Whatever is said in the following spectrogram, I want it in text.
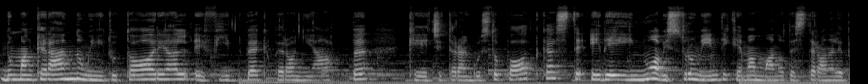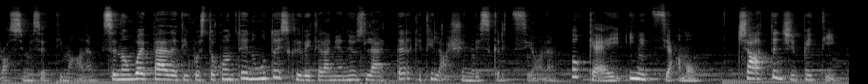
non mancheranno mini tutorial e feedback per ogni app che citerò in questo podcast e dei nuovi strumenti che man mano testerò nelle prossime settimane. Se non vuoi perderti questo contenuto iscriviti alla mia newsletter che ti lascio in descrizione. Ok, iniziamo. Chat GPT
